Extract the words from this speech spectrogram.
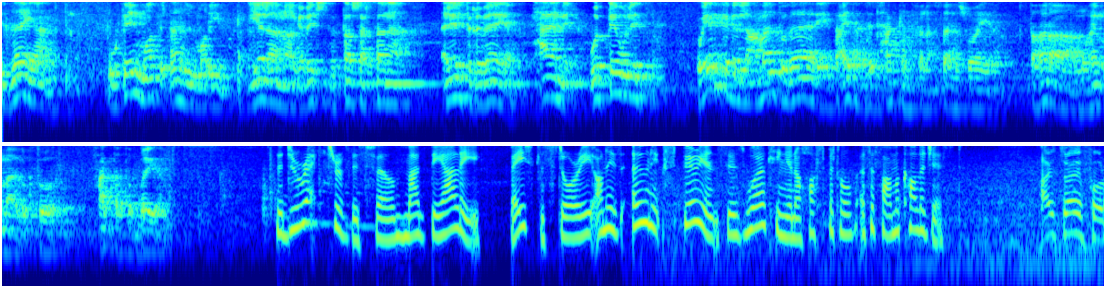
إزاي يعني؟ وفين موافقة أهل المريض؟ يلا ما جابتش 16 سنة قليلة الرباية حامل وبتولد ويمكن اللي عملته ده يساعدها تتحكم في نفسها شوية. الطهارة مهمة يا دكتور حتى طبيا. The director of this film, Magdi Ali, based the story on his own experiences working in a hospital as a pharmacologist. I try, for,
